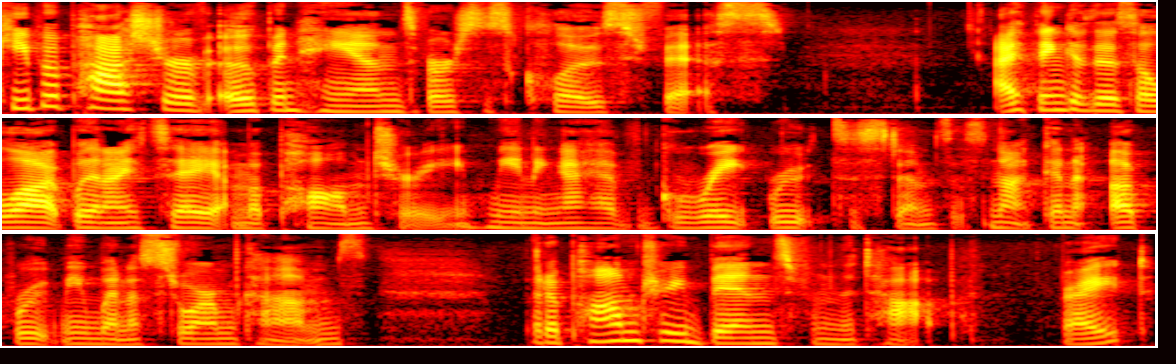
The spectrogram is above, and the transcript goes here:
keep a posture of open hands versus closed fists. I think of this a lot when I say I'm a palm tree, meaning I have great root systems. It's not going to uproot me when a storm comes. But a palm tree bends from the top, right?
